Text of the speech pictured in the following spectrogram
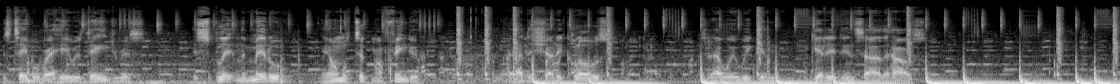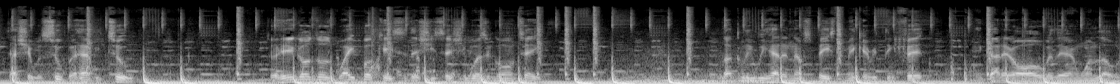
This table right here was dangerous. It split in the middle. It almost took my finger. I had to shut it closed so that way we can get it inside the house. That shit was super heavy too. So here goes those white bookcases that she said she wasn't gonna take. Luckily we had enough space to make everything fit and got it all over there in one load.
